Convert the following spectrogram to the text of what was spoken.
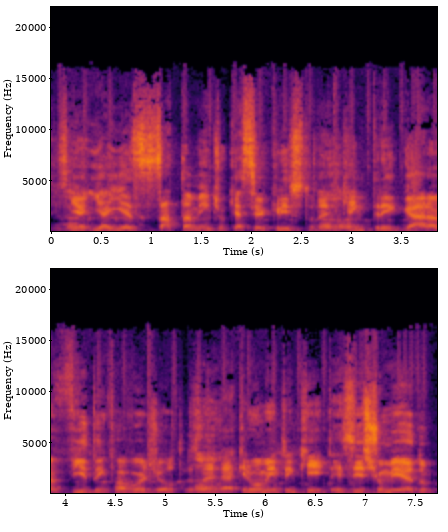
E, Exatamente. e aí é exatamente o que é ser Cristo, né? Aham. Que é entregar a vida em favor de outros, né? Aham. É aquele momento em que existe o medo,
